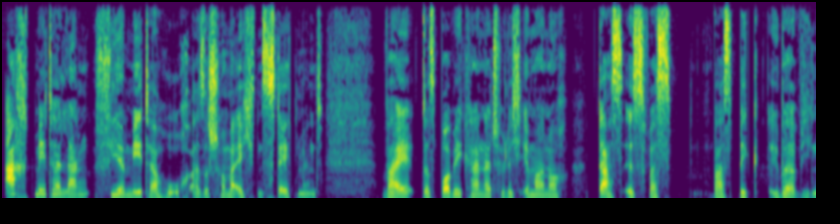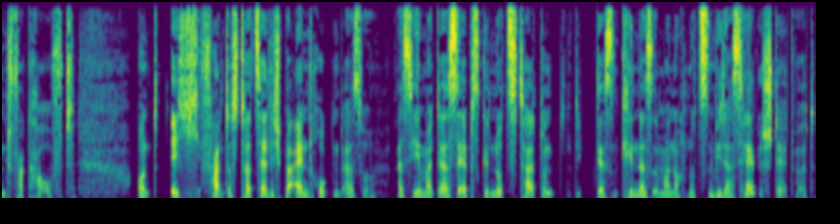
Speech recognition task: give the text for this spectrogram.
Acht Meter lang, vier Meter hoch. Also schon mal echt ein Statement. Weil das Bobbycar natürlich immer noch das ist, was, was Big überwiegend verkauft. Und ich fand es tatsächlich beeindruckend, also als jemand, der es selbst genutzt hat und dessen Kinder es immer noch nutzen, wie das hergestellt wird.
